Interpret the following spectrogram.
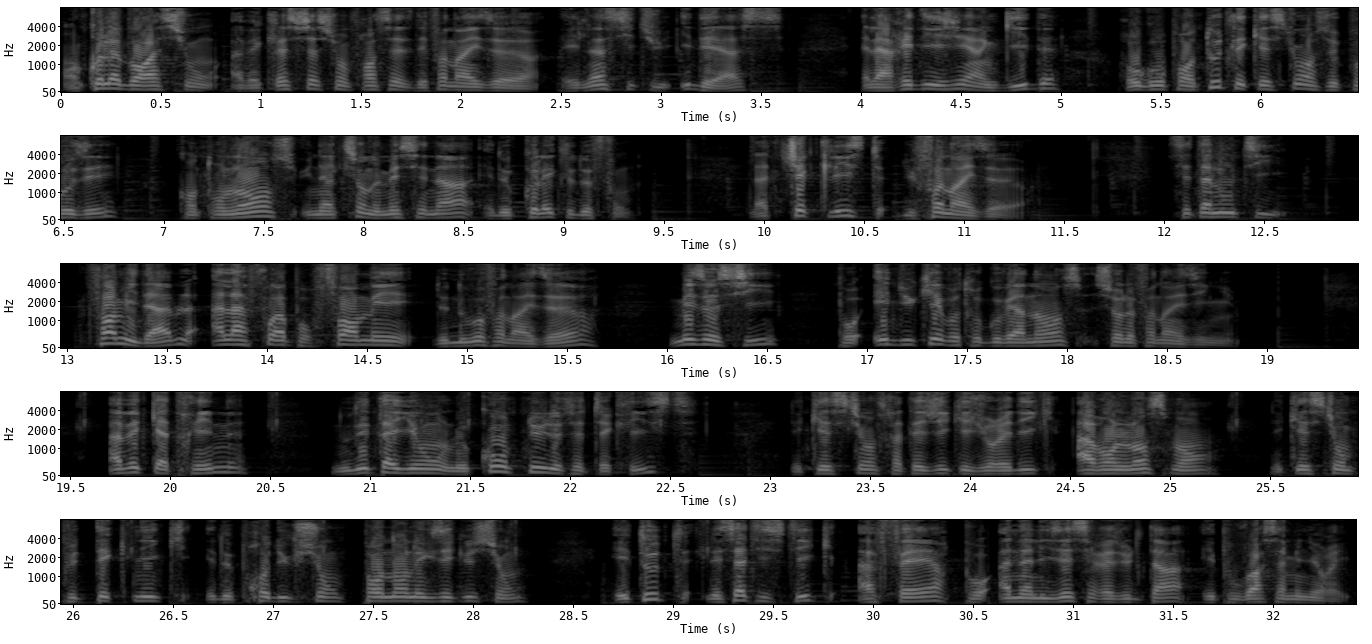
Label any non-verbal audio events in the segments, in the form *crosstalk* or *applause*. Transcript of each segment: En collaboration avec l'Association française des fundraisers et l'Institut IDEAS, elle a rédigé un guide regroupant toutes les questions à se poser quand on lance une action de mécénat et de collecte de fonds. La checklist du fundraiser. C'est un outil formidable à la fois pour former de nouveaux fundraisers, mais aussi pour éduquer votre gouvernance sur le fundraising. Avec Catherine, nous détaillons le contenu de cette checklist, les questions stratégiques et juridiques avant le lancement, les questions plus techniques et de production pendant l'exécution, et toutes les statistiques à faire pour analyser ces résultats et pouvoir s'améliorer.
